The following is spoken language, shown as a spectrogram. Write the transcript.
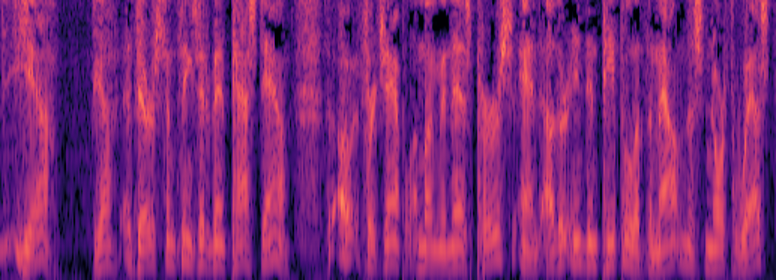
Yeah, yeah. There are some things that have been passed down. Oh, for example, among the Nez Perce and other Indian people of the mountainous Northwest,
